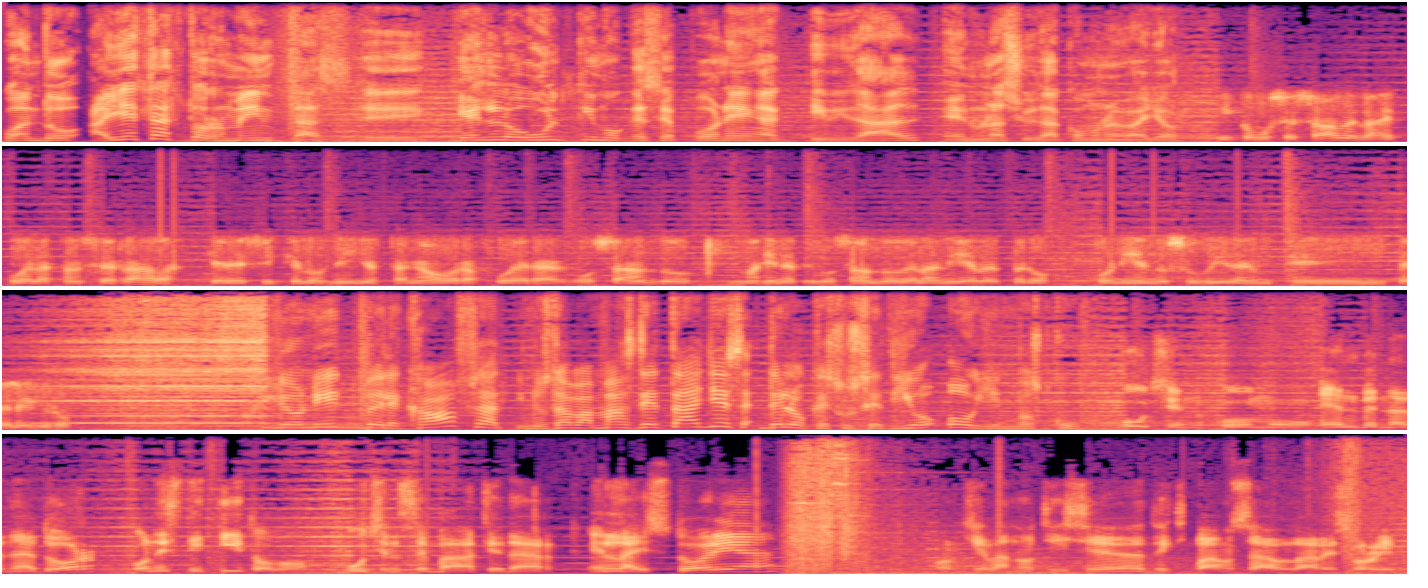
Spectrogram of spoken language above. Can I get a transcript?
Cuando hay estas tormentas, eh, ¿qué es lo último que se pone en actividad en una ciudad como Nueva York? Y como se sabe, las escuelas están cerradas. Quiere decir que los niños están ahora afuera gozando, imagínate, gozando de la nieve, pero poniendo su vida en, en peligro. Leonid Belekov y nos daba más detalles de lo que sucedió hoy en Moscú. Putin como envenenador, con este título, Putin se va a quedar en la historia porque la noticia de que vamos a hablar es horrible.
